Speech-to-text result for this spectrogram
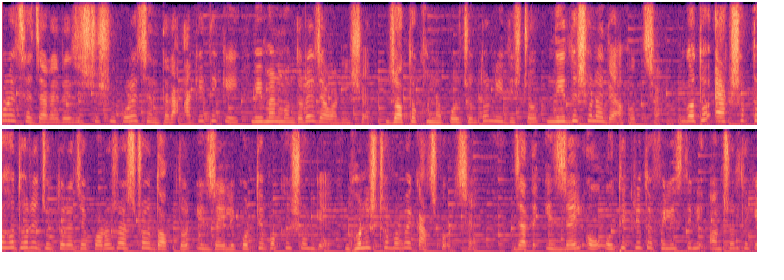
করেছে, যারা রেজিস্ট্রেশন করেছেন তারা আগে থেকেই বিমানবন্দরে যাওয়া নিষেধ, যতক্ষণ না পর্যন্ত নির্দিষ্ট নির্দেশনা দেওয়া হচ্ছে। গত এক সপ্তাহ ধরে যুক্তরাজ্যের পররাষ্ট্র দপ্তর ইসরায়েলি কর্তৃপক্ষের সঙ্গে ঘনিষ্ঠভাবে কাজ করছে। যাতে ইসরায়েল ও অধিকৃত ফিলিস্তিনি অঞ্চল থেকে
